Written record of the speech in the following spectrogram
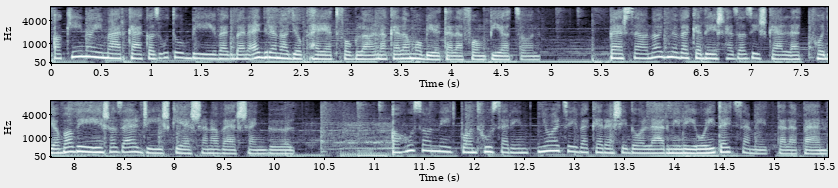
A kínai márkák az utóbbi években egyre nagyobb helyet foglalnak el a mobiltelefon piacon. Persze a nagy növekedéshez az is kellett, hogy a Huawei és az LG is kiessen a versenyből. A 24.20 szerint 8 éve keresi dollármillióit egy szeméttelepen.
